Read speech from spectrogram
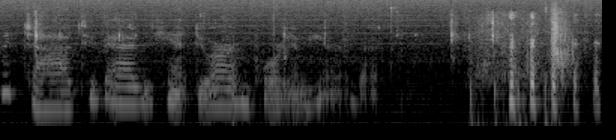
Good job. Too bad we can't do our emporium here, but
